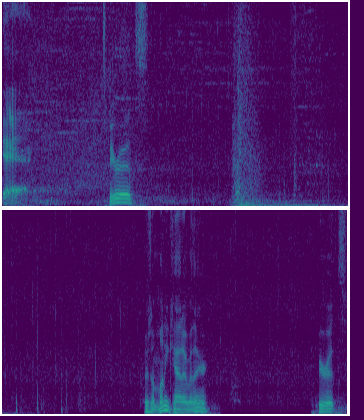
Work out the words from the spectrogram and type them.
Yeah. Spirits. There's a money cat over there. Spirits.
